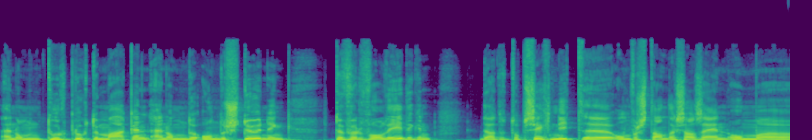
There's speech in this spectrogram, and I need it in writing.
en om een toerploeg te maken en om de ondersteuning te vervolledigen, dat het op zich niet uh, onverstandig zal zijn om, uh,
